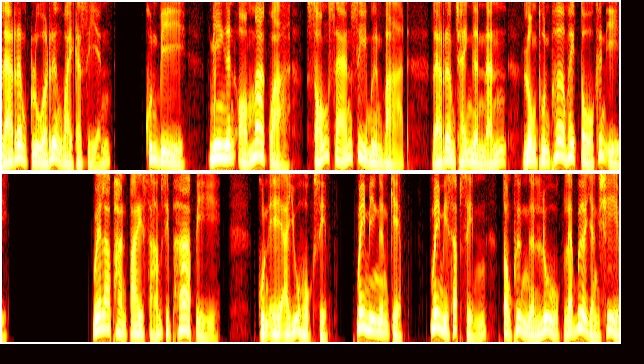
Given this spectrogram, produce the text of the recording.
และเริ่มกลัวเรื่องวัยเกษียณ คุณบีมีเงินออมมากกว่า 240,000 บาท และเริ่มใช้เงินนั้นลงทุนเพิ่มให้โตขึ้นอีก เวลาผ่านไป 35 ปี คุณเออายุ 60 ไม่มีเงินเก็บ ไม่มีทรัพย์สิน ต้องพึ่งเงินลูกและเบื้ออย่างชีพ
